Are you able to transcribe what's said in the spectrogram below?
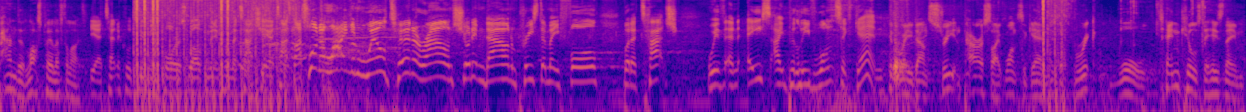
Panda, last player left alive. Yeah, technical 2v4 as well coming in from Attach here. Attach, last one alive and will turn around, shut him down, and Priester may fall, but Attach with an ace, I believe, once again. Hit away down street, and Parasite once again, just a brick wall. 10 kills to his name.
